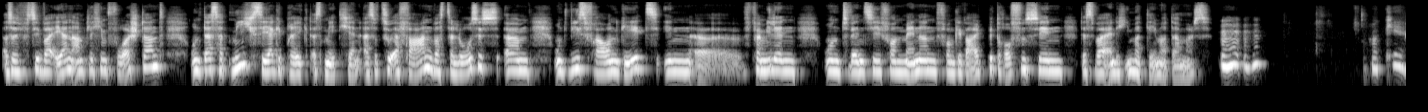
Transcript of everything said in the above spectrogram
Also sie war ehrenamtlich im Vorstand und das hat mich sehr geprägt als Mädchen. Also zu erfahren, was da los ist ähm, und wie es Frauen geht in äh, Familien und wenn sie von Männern von Gewalt betroffen sind, das war eigentlich immer Thema damals. Mhm, mhm. Okay.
